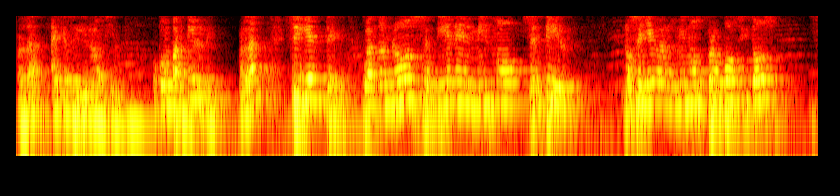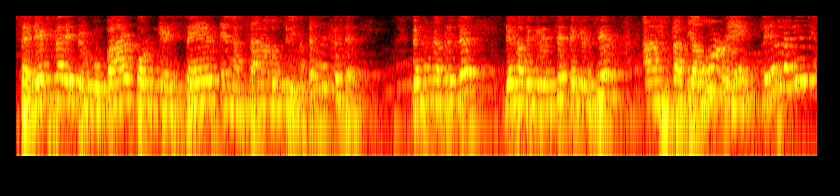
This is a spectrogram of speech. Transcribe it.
¿Verdad? Hay que seguirlo haciendo. O compartirle, ¿verdad? Siguiente, cuando no se tiene el mismo sentir, no se llevan los mismos propósitos, se deja de preocupar por crecer en la sana doctrina. Dejas de crecer. Dejas de aprender. Dejas de crecer, de crecer hasta te aburre leer la Biblia.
